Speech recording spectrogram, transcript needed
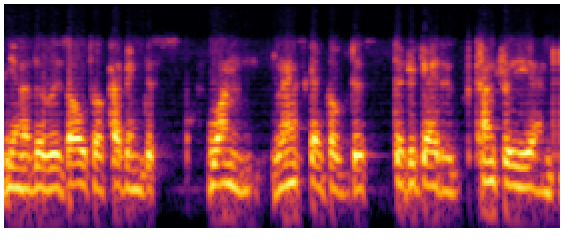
you know the result of having this one landscape of this degraded country and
